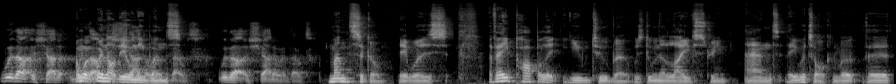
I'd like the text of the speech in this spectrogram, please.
without a shadow. we're- without we're not the only ones. doubt. Without a shadow of doubt. months ago there was a very popular youtuber was doing a live stream and they were talking about the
